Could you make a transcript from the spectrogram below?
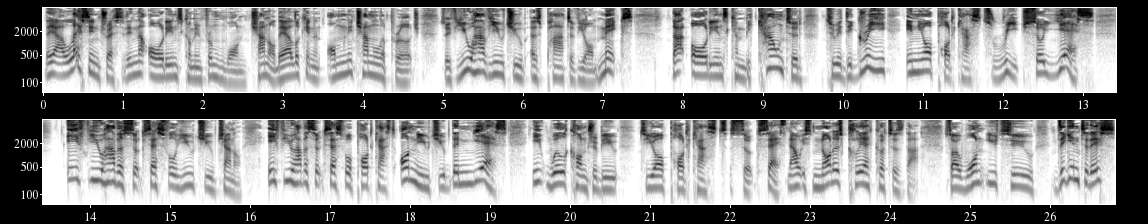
they are less interested in that audience coming from one channel. They are looking at an omni-channel approach. So if you have YouTube as part of your mix, that audience can be counted to a degree in your podcast's reach. So yes, if you have a successful YouTube channel, if you have a successful podcast on YouTube, then yes, it will contribute to your podcast's success. Now, it's not as clear cut as that. So I want you to dig into this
